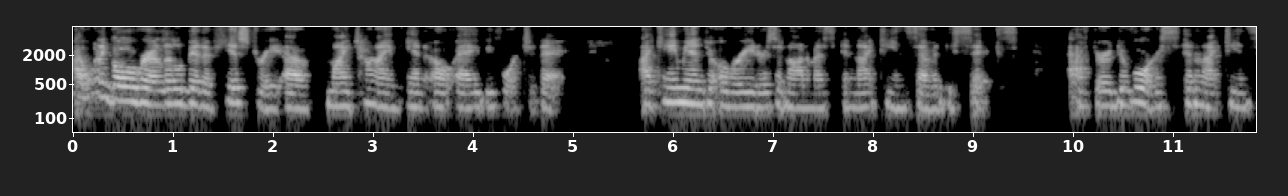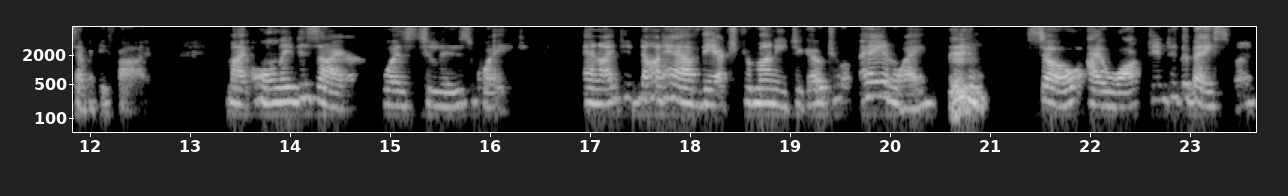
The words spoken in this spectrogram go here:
I want to go over a little bit of history of my time in OA before today. I came into Overeaters Anonymous in 1976 after a divorce in 1975. My only desire was to lose weight, and I did not have the extra money to go to a pay and so I walked into the basement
